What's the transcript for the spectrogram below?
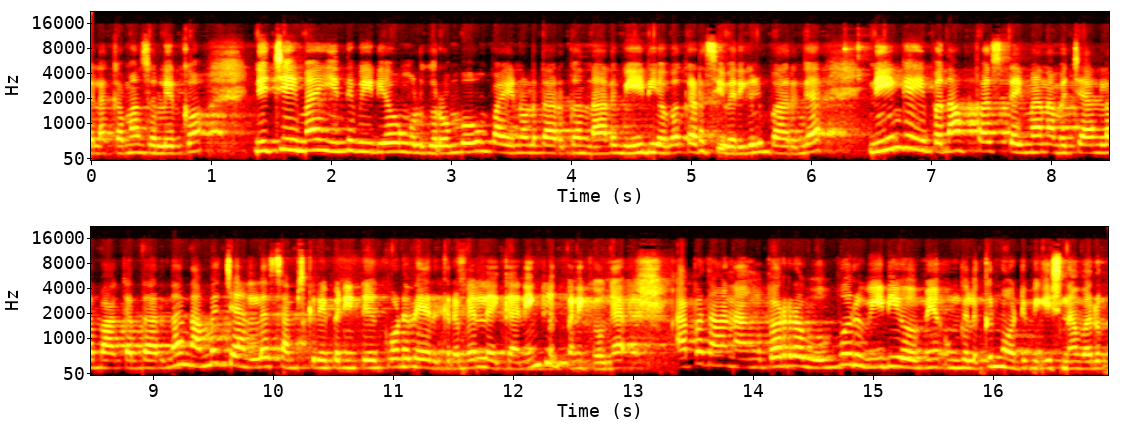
விளக்கமாக சொல்லியிருக்கோம். நிச்சயமாக இந்த வீடியோ உங்களுக்கு ரொம்பவும் பயனுள்ளதாக இருக்கும். அதனால் வீடியோவை கடைசி வரிகளும் பாருங்கள் நீங்கள் இப்போ தான் ஃபஸ்ட் டைமாக நம்ம சேனலை பார்க்குறதா இருந்தால் நம்ம சேனலை சப்ஸ்கிரைப் பண்ணிவிட்டு கூடவே இருக்கிற பெல் ஐக்கானையும் கிளிக் பண்ணிக்கோங்க. அப்போ தான் நாங்கள் போடுற ஒவ்வொரு வீடியோவுமே உங்களுக்கு நோட்டிஃபிகேஷனாக வரும்.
